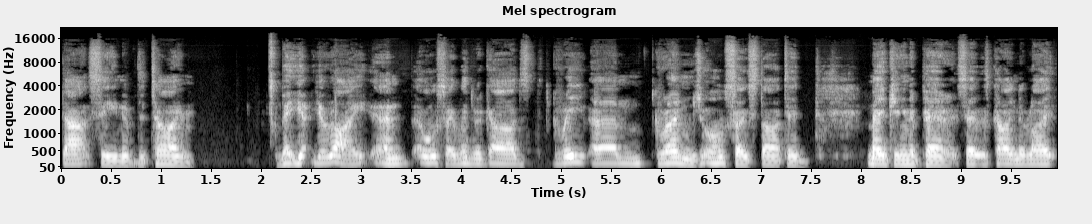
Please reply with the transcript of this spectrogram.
dance scene of the time. But you're right, and also with regards, um, grunge also started making an appearance. So it was kind of like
